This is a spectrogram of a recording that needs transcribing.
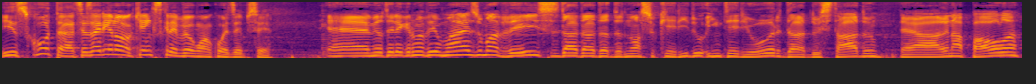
E escuta, Cesarino, quem que escreveu alguma coisa aí pra você? É, meu telegrama veio mais uma vez da, da- da- do nosso querido interior da- do estado. É a Ana Paula.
